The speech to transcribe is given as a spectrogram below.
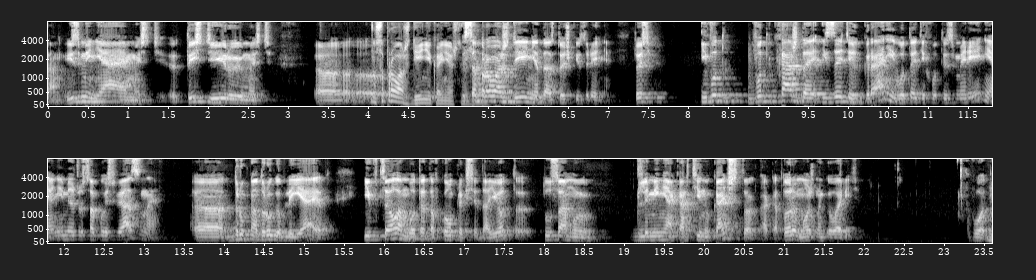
там, изменяемость, тестируемость. Э, ну, сопровождение, конечно. Сопровождение, да. да, с точки зрения. То есть, и вот, вот каждая из этих граней, вот этих вот измерений, они между собой связаны, э, друг на друга влияют. И в целом вот это в комплексе дает ту самую для меня картину качества, о которой можно говорить. Вот.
